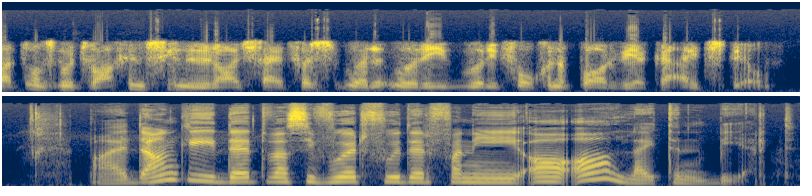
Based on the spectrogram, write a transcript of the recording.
wat ons moet wag en sien hoe daai syfers oor oor die oor die volgende paar weke uitspeel. Baie dankie, dit was die woordvoerder van die AA, Luitenbeerd.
